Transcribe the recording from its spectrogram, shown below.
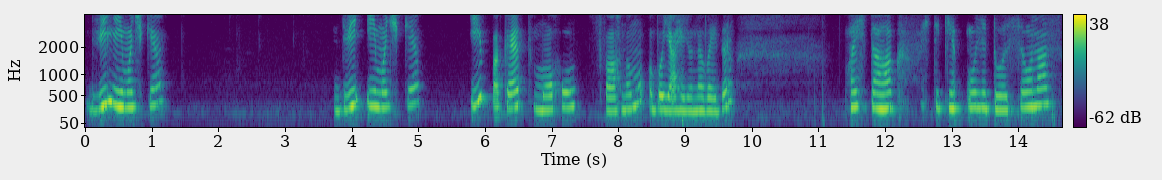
дві лімочки, дві імочки і пакет моху з фагному або ягелю на вибір. Ось так. Ось такі улітоси у нас.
